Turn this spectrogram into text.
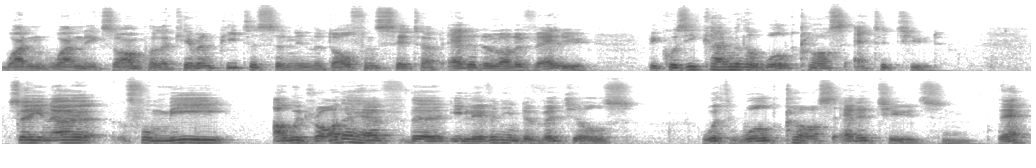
one one example, a Kevin Pietersen in the Dolphins setup added a lot of value because he came with a world class attitude. So you know, for me, I would rather have the 11 individuals with world class attitudes. Mm. That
